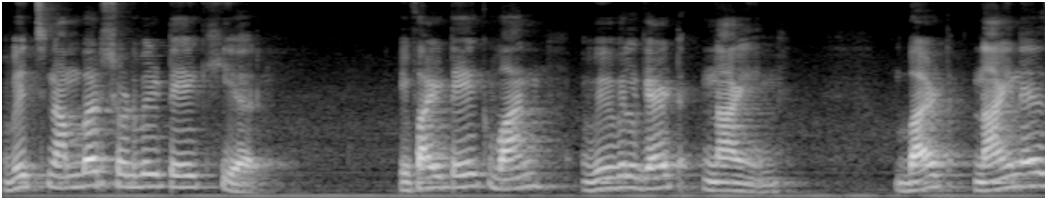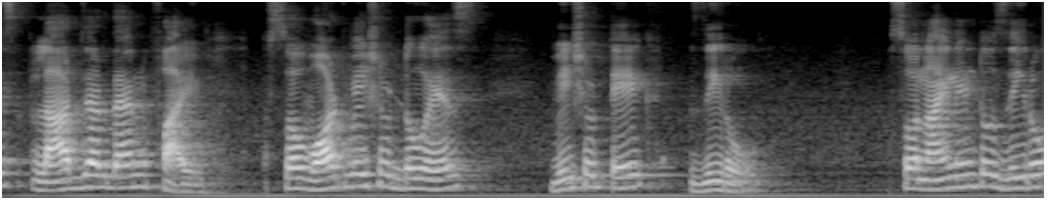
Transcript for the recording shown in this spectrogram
which number should we take here if I take 1 we will get 9 but 9 is larger than 5 so what we should do is we should take 0 so 9 into 0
